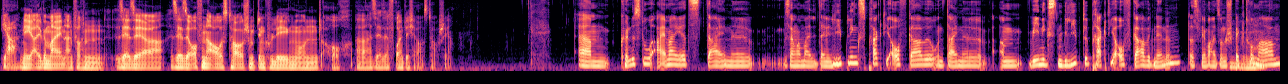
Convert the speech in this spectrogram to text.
ja, nee, allgemein einfach ein sehr, sehr, sehr, sehr offener Austausch mit den Kollegen und auch äh, sehr, sehr freundlicher Austausch, ja. Ähm, könntest du einmal jetzt deine, sagen wir mal, deine Lieblingsprakti-Aufgabe und deine am wenigsten beliebte Prakti-Aufgabe nennen, dass wir mal so ein Spektrum mhm. haben?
